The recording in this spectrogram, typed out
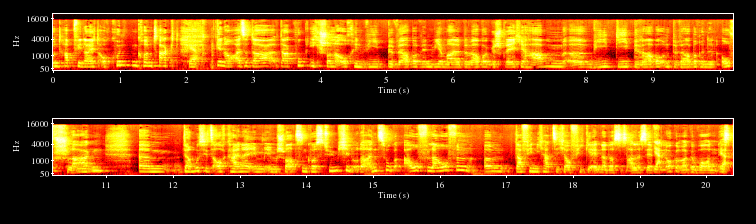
und habe vielleicht auch Kundenkontakt. Genau, also da, da gucke ich schon auch hin, wie Bewerber, wenn wir mal Bewerbergespräche haben, äh, wie die Bewerber und Bewerberinnen aufschlagen. Mhm. Ähm, da muss jetzt auch keiner im, im schwarzen Kostümchen oder Anzug auflaufen. Ähm, da finde ich, hat sich auch viel geändert, dass das alles sehr Ja. viel lockerer geworden ist. Ja.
